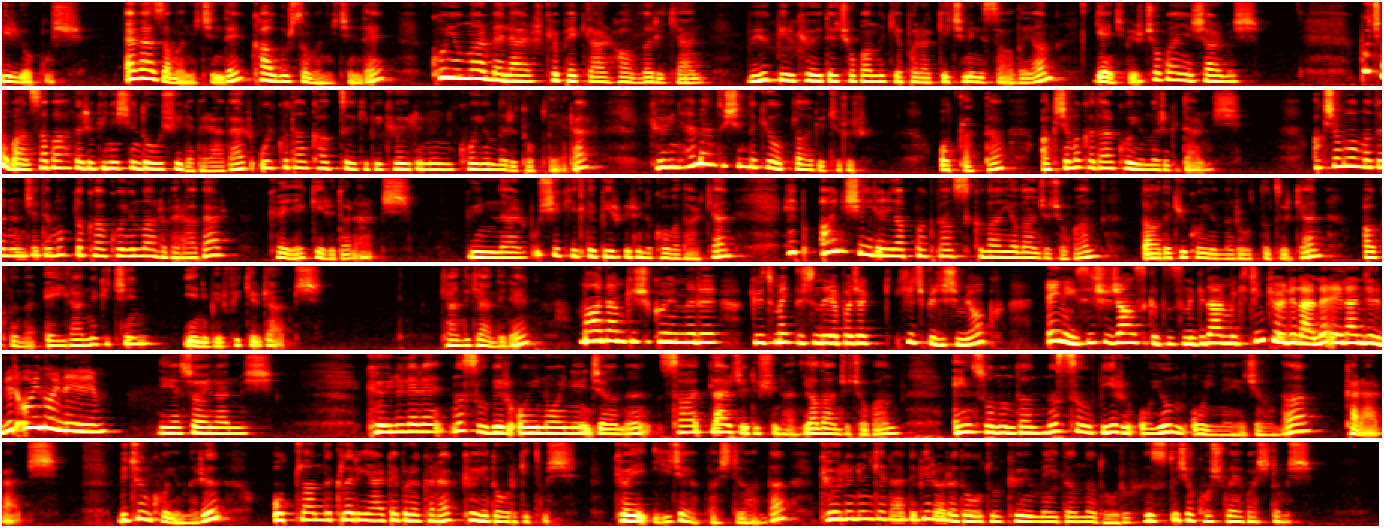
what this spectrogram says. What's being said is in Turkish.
bir yokmuş. Evvel zaman içinde, kalbur zaman içinde, koyunlar meler, köpekler havlar iken, büyük bir köyde çobanlık yaparak geçimini sağlayan genç bir çoban yaşarmış. Bu çoban sabahları güneşin doğuşuyla beraber uykudan kalktığı gibi köylünün koyunları toplayarak köyün hemen dışındaki otluğa götürür. Otlakta akşama kadar koyunları güdermiş. Akşam olmadan önce de mutlaka koyunlarla beraber köye geri dönermiş. Günler bu şekilde birbirini kovalarken hep aynı şeyleri yapmaktan sıkılan yalancı çoban dağdaki koyunları otlatırken aklına eğlenmek için yeni bir fikir gelmiş. Kendi kendine Madem ki şu koyunları gütmek dışında yapacak hiçbir işim yok. En iyisi şu can sıkıntısını gidermek için köylülerle eğlenceli bir oyun oynayayım. diye söylenmiş. Köylülere nasıl bir oyun oynayacağını saatlerce düşünen yalancı çoban en sonunda nasıl bir oyun oynayacağına karar vermiş. Bütün koyunları otlandıkları yerde bırakarak köye doğru gitmiş. Köye iyice yaklaştığı anda köylünün genelde bir arada olduğu köyün meydanına doğru hızlıca koşmaya başlamış.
